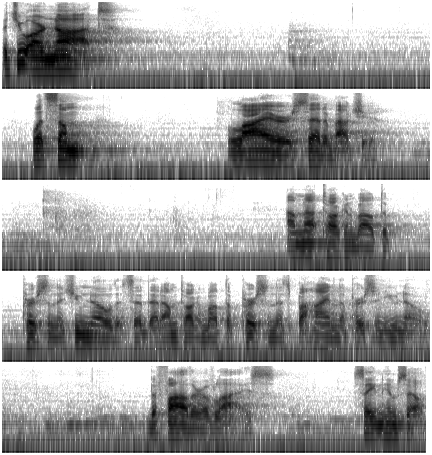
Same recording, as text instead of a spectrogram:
That you are not what some liar said about you. I'm not talking about the person that you know that said that. I'm talking about the person that's behind the person you know. The father of lies, Satan himself.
